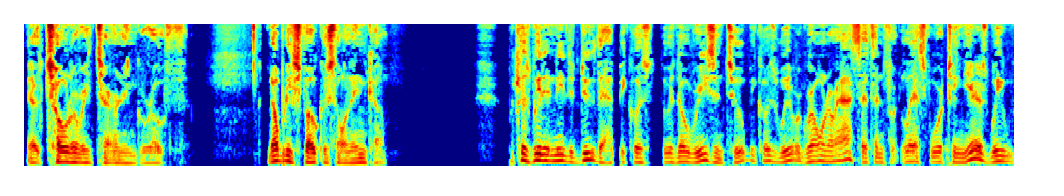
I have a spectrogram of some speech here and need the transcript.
You know, total return and growth. Nobody's focused on income because we didn't need to do that because there was no reason to because we were growing our assets. And for the last 14 years we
